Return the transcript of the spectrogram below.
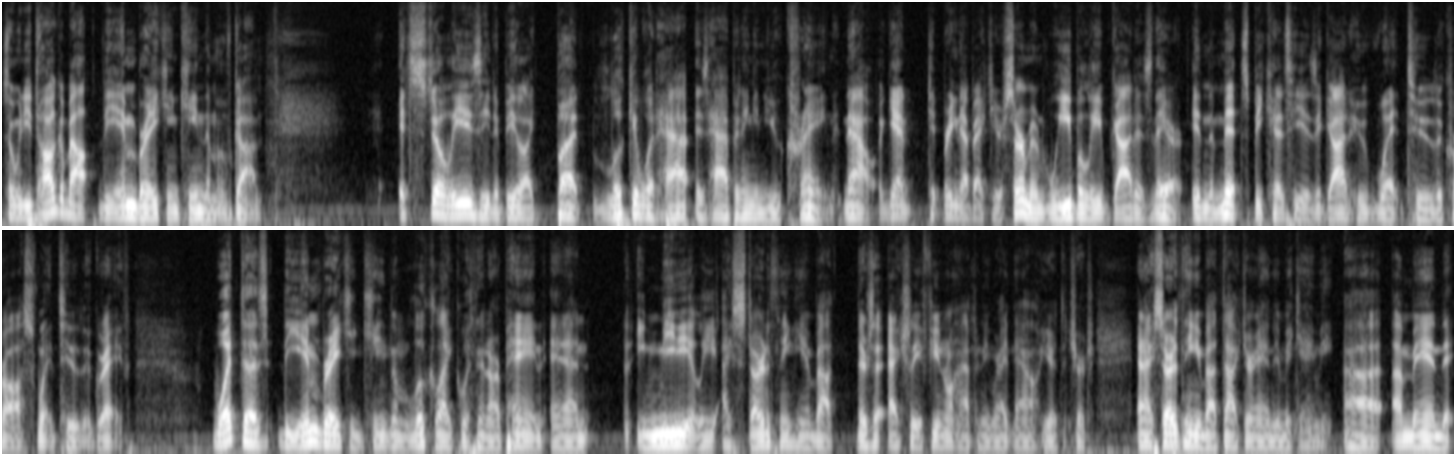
So when you talk about the inbreaking kingdom of God it's still easy to be like, but look at what ha- is happening in Ukraine. Now, again, to bring that back to your sermon, we believe God is there in the midst because he is a God who went to the cross, went to the grave. what does the inbreaking kingdom look like within our pain? And immediately I started thinking about there's a, actually a funeral happening right now here at the church. And I started thinking about Dr. Andy McCamey, uh, a man that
